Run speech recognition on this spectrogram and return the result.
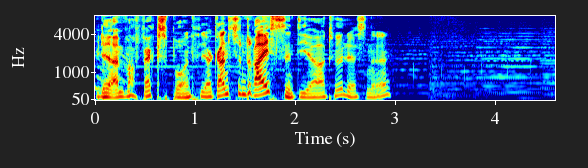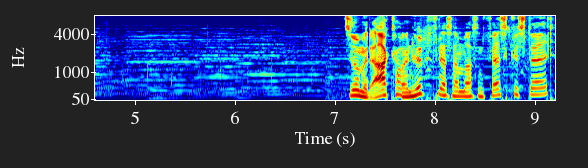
Wieder einfach wegspawnt. Ja, ganz schön dreist sind die ja, natürlich, ne? So, mit A kann man hüpfen, das haben wir schon festgestellt.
